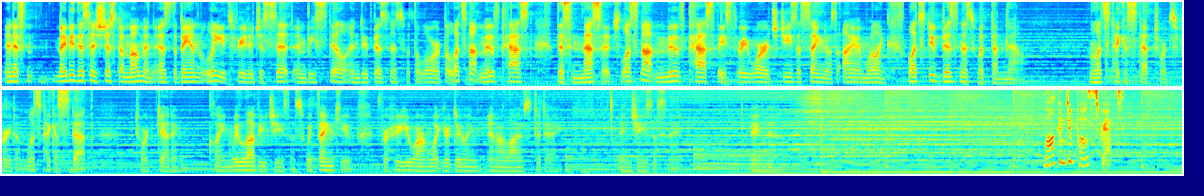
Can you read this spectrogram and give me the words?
And if maybe this is just a moment as the band leads for you to just sit and be still and do business with the Lord. But let's not move past this message. Let's not move past these three words Jesus saying to us, I am willing. Let's do business with them now. And let's take a step towards freedom. Let's take a step toward getting clean. We love you, Jesus. We thank you for who you are and what you're doing in our lives today. In Jesus' name, amen. Welcome to Postscript.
